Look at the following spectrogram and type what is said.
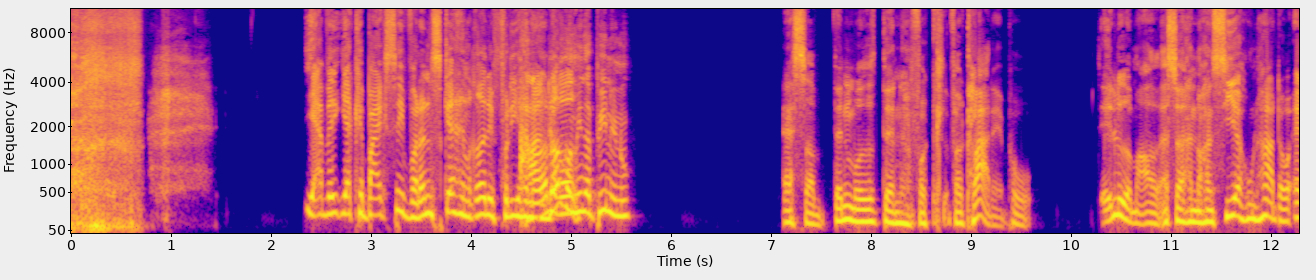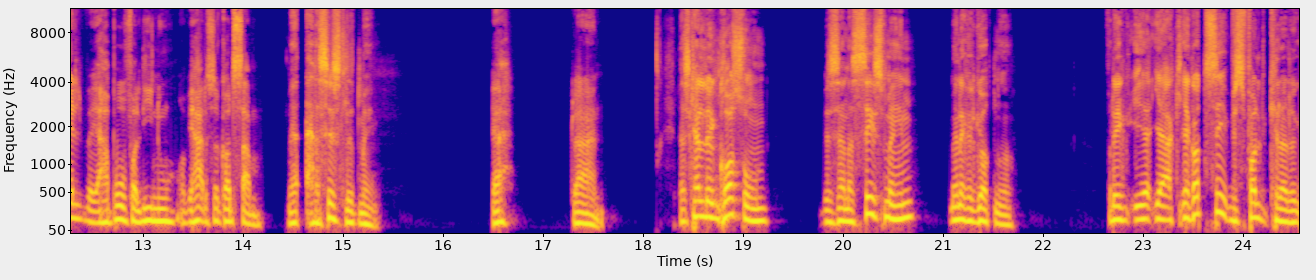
jeg, ved, jeg kan bare ikke se, hvordan skal han redde det, fordi han Han har har gjort allerede... noget min endnu. Altså, den måde, den forkl- forklarer det på, det lyder meget. Altså, han, når han siger, hun har dog alt, hvad jeg har brug for lige nu, og vi har det så godt sammen. Men han har ses lidt med hende. Der er han. Lad os kalde det en gråzone. Hvis han har ses med hende, men ikke har gjort noget. For det, jeg, jeg, jeg kan godt se, hvis folk kalder det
